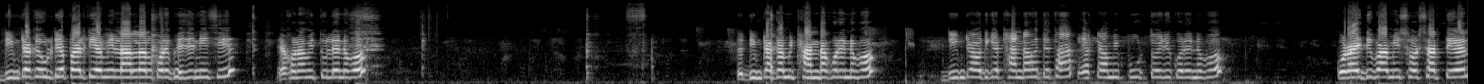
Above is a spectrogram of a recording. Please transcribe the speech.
ডিমটাকে উল্টে পাল্টিয়ে আমি লাল লাল করে ভেজে নিয়েছি। এখন আমি তুলে নেব। তো ডিমটাকে আমি ঠান্ডা করে নেব। ডিমটা ওদিকে ঠান্ডা হতে থাক, একটা আমি পুর তৈরি করে নেব। কড়াই দিব আমি সরষার তেল।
